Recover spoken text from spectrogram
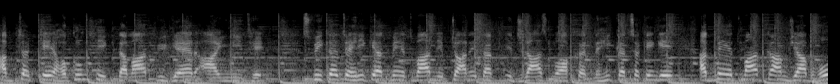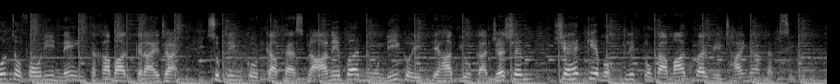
अब तक के हुकूमती इकदाम भी गैर आइनी थे। स्पीकर तहरीक अदम एतमाद निपटाने तक इजलास मौखर नहीं कर सकेंगे। अदम एतमाद कामयाब हो तो फौरी नए इंतबात कराए जाए। सुप्रीम कोर्ट का फैसला आने पर नून लीग और इतिहादियों का जश्न, शहर के मुख्तलिफ़ मकाम पर मिठाइयाँ तकसीम।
